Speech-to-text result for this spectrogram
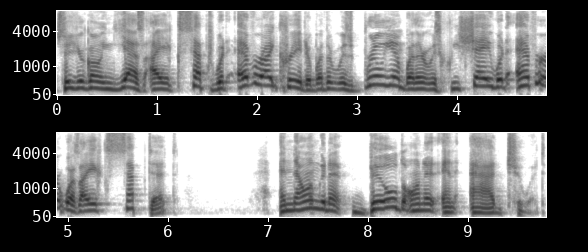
So you're going, yes, I accept whatever I created, whether it was brilliant, whether it was cliche, whatever it was, I accept it. And now I'm going to build on it and add to it.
